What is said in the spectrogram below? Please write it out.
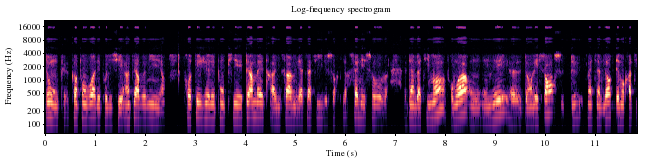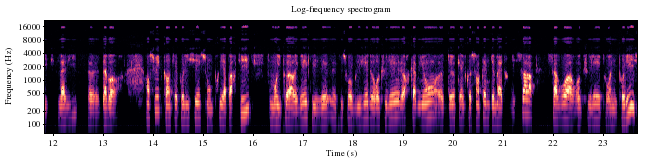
Donc, quand on voit des policiers intervenir, protéger les pompiers, permettre à une femme et à sa fille de sortir saine et sauve d'un bâtiment, pour moi, on, est euh, dans l'essence du maintien de l'ordre démocratique. La vie euh, d'abord. Ensuite, quand les policiers sont pris à partie, bon, il peut arriver qu'ils soient obligés de reculer leur camion euh, de quelques centaines de mètres. Mais ça, savoir reculer pour une police,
